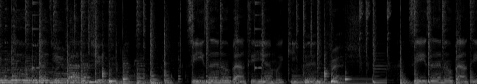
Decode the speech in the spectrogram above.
your mood and your attitude. Seasonal bounty, and we're keeping it fresh. Seasonal bounty,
